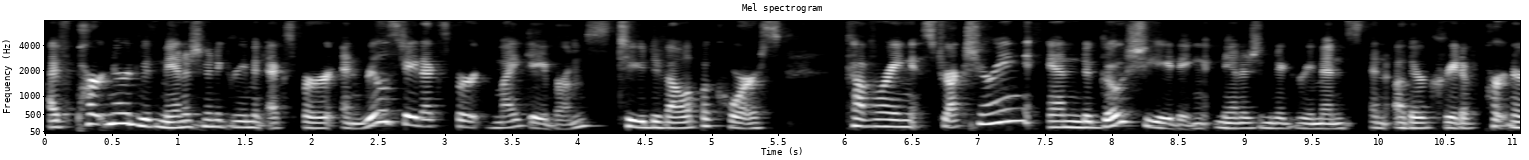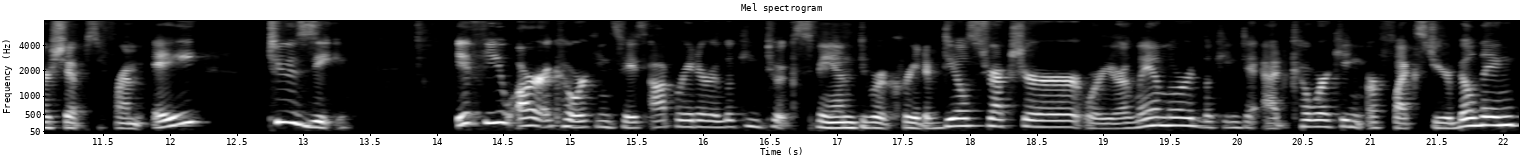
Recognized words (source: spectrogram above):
I've partnered with management agreement expert and real estate expert Mike Abrams to develop a course covering structuring and negotiating management agreements and other creative partnerships from A to Z. If you are a co working space operator looking to expand through a creative deal structure, or you're a landlord looking to add co working or flex to your building,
